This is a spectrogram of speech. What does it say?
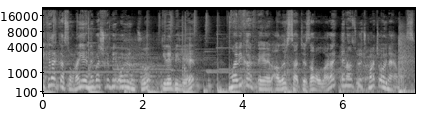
2 dakika sonra yerine başka bir oyuncu girebilir. Mavi kart eğer alırsa ceza olarak en az 3 maç oynayamaz.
